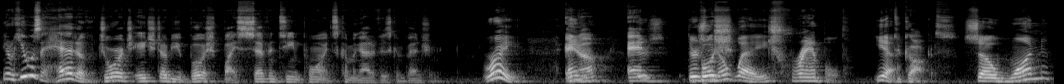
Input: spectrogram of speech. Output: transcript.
You know, he was ahead of George H. W. Bush by 17 points coming out of his convention. right. You And know, and there's there's Bush no way. trampled. Yeah. Dukakis. So one,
